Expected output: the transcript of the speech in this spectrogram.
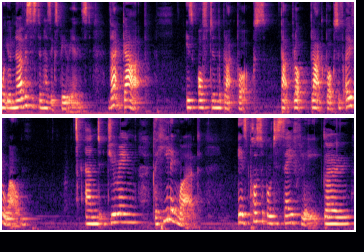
what your nervous system has experienced, that gap is often the black box that black box of overwhelm. And during the healing work, it's possible to safely go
